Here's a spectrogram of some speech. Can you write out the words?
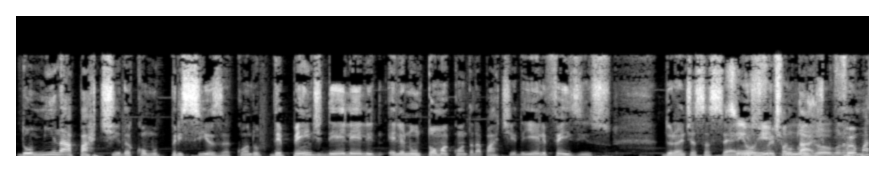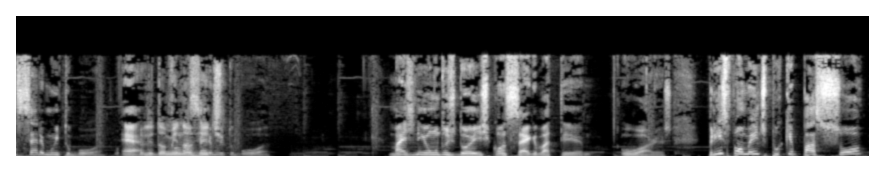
domina a partida como precisa. Quando depende dele, ele, ele não toma conta da partida. E ele fez isso durante essa série. Sim, o isso foi ritmo do fantástico. jogo, né? Foi uma série muito boa. É, Ele domina foi uma o série ritmo. muito boa. Mas nenhum dos dois consegue bater o Warriors. Principalmente porque passou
